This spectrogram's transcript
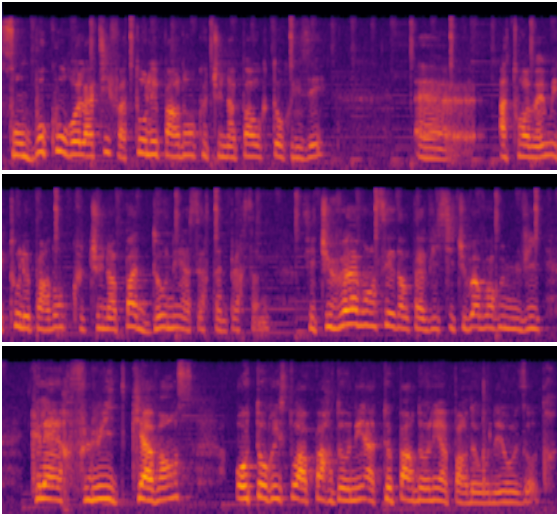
sont beaucoup relatifs à tous les pardons que tu n'as pas autorisés euh, à toi-même et tous les pardons que tu n'as pas donnés à certaines personnes. Si tu veux avancer dans ta vie, si tu veux avoir une vie claire, fluide, qui avance, autorise-toi à pardonner, à te pardonner, à pardonner aux autres.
